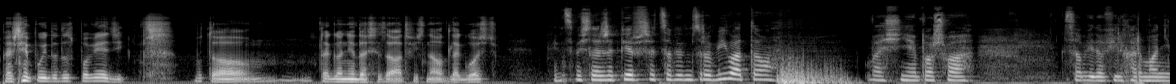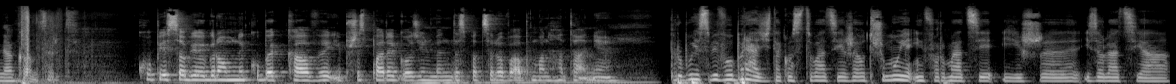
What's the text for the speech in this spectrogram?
Pewnie pójdę do spowiedzi, bo to tego nie da się załatwić na odległość. Więc myślę, że pierwsze co bym zrobiła, to właśnie poszła sobie do filharmonii na koncert. Kupię sobie ogromny kubek kawy i przez parę godzin będę spacerowała po Manhattanie. Próbuję sobie wyobrazić taką sytuację, że otrzymuję informację, iż e, izolacja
